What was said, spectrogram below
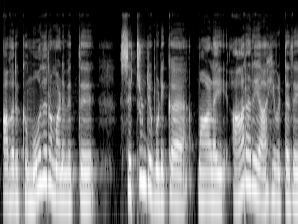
அவருக்கு மோதிரம் அணிவித்து சிற்றுண்டி முடிக்க மாலை ஆறரை ஆகிவிட்டது.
